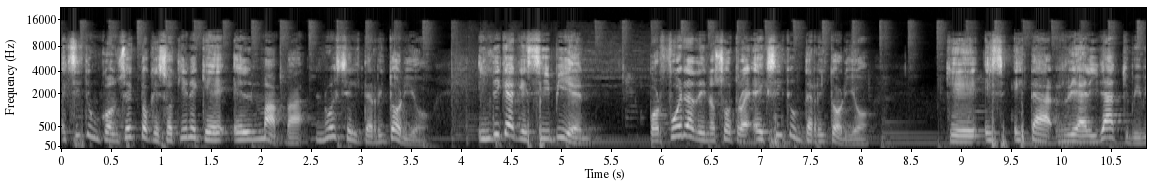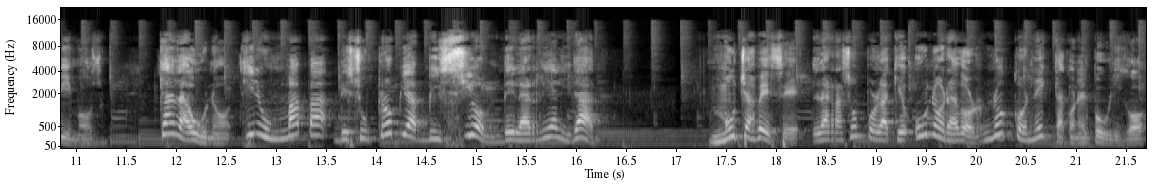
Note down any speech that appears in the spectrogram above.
Existe un concepto que sostiene que el mapa no es el territorio. Indica que si bien por fuera de nosotros existe un territorio, que es esta realidad que vivimos, cada uno tiene un mapa de su propia visión de la realidad. Muchas veces la razón por la que un orador no conecta con el público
